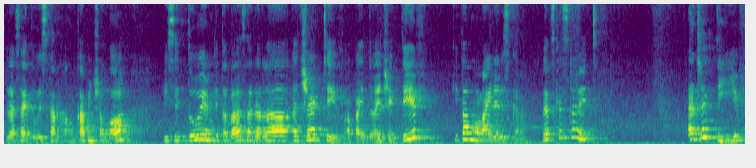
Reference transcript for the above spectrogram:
Sudah saya tuliskan lengkap insya Allah Di situ yang kita bahas adalah adjective. Apa itu adjective? Kita mulai dari sekarang. Let's get started. Adjective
